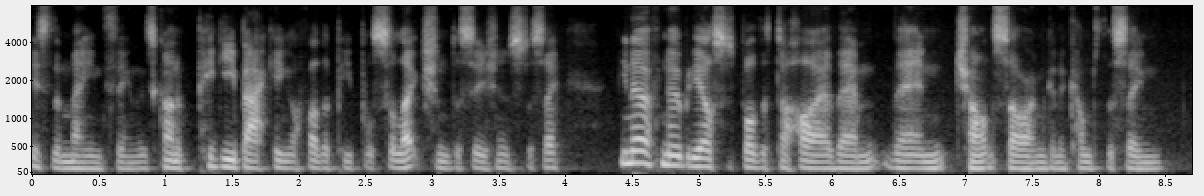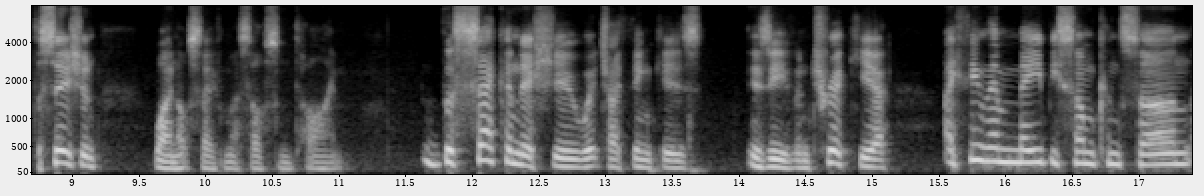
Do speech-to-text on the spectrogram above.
is the main thing. There's kind of piggybacking off other people's selection decisions to say, you know, if nobody else has bothered to hire them, then chances are I'm going to come to the same decision. Why not save myself some time? The second issue, which I think is is even trickier, I think there may be some concern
